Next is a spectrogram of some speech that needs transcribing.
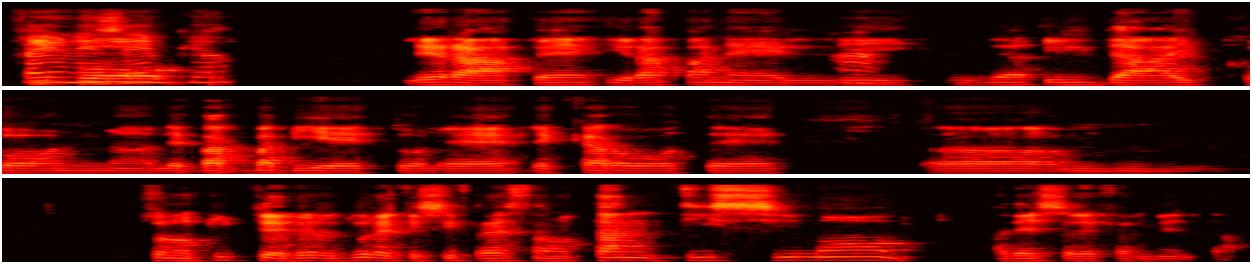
Fai tipo un esempio? Le rape, i rapanelli, ah. il, il, daikon, le barbabietole, le carote. Um, sono tutte verdure che si prestano tantissimo ad essere fermentate.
